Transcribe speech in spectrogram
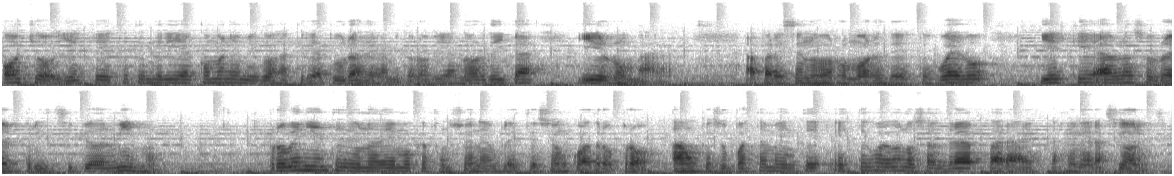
8 y es que este tendría como enemigos a criaturas de la mitología nórdica y rumana. Aparecen nuevos rumores de este juego y es que hablan sobre el principio del mismo, proveniente de una demo que funciona en PlayStation 4 Pro, aunque supuestamente este juego no saldrá para estas generaciones.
